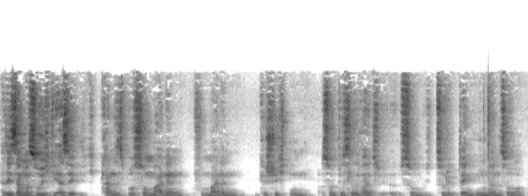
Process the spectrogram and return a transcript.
also ich sag mal so, ich, also ich kann es bloß von meinen, von meinen Geschichten so ein bisschen halt so zurückdenken und dann so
